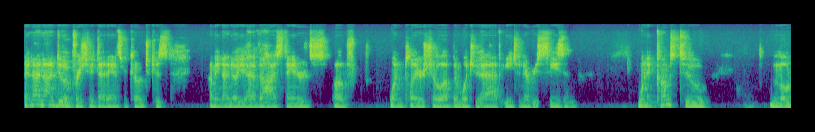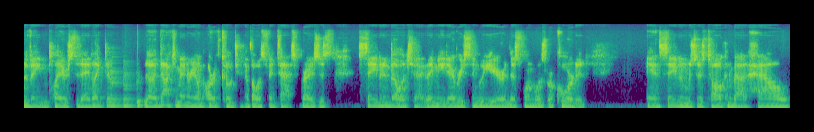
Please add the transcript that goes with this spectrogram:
And, and I do appreciate that answer, coach, because I mean, I know you have the high standards of when players show up and what you have each and every season. When it comes to motivating players today, like the, the documentary on the art of coaching, I thought was fantastic, right? It's just Saban and Belichick. They meet every single year, and this one was recorded. And Saban was just talking about how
